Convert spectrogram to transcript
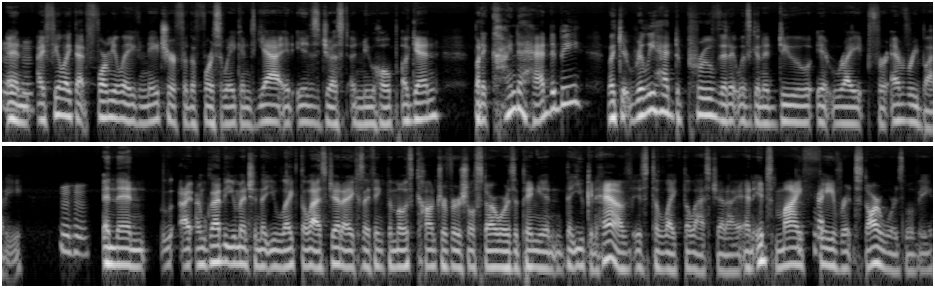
Mm-hmm. And I feel like that formulaic nature for The Force Awakens, yeah, it is just a new hope again, but it kind of had to be. Like it really had to prove that it was going to do it right for everybody. Mm-hmm. And then I, am glad that you mentioned that you like The Last Jedi because I think the most controversial Star Wars opinion that you can have is to like The Last Jedi. And it's my right. favorite Star Wars movie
